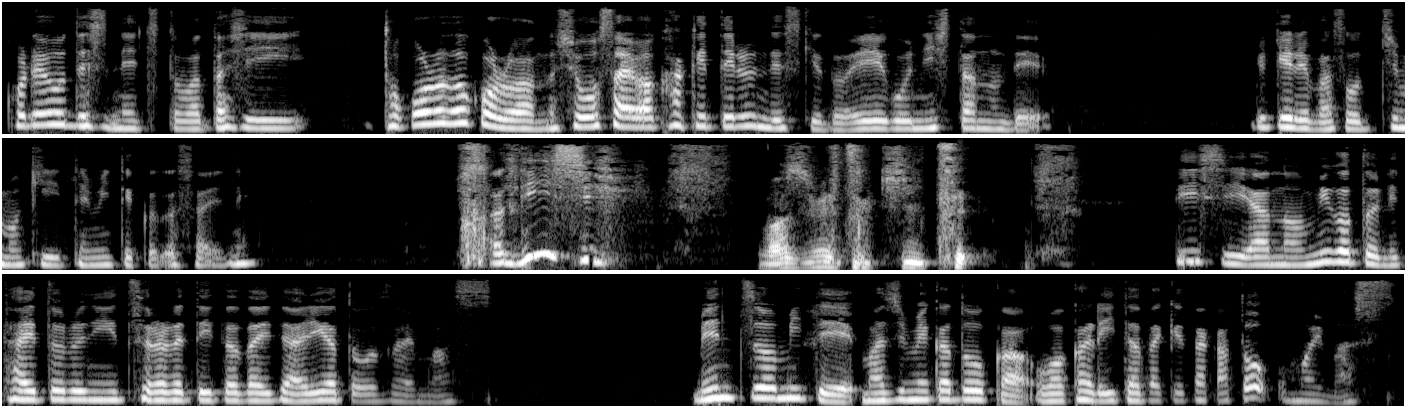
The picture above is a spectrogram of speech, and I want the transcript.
これをですね、ちょっと私、ところどころあの、詳細は欠けてるんですけど、英語にしたので、よければそっちも聞いてみてくださいね。あ、DC! 真面目と聞いて。DC、あの、見事にタイトルに釣られていただいてありがとうございます。メンツを見て真面目かどうかお分かりいただけたかと思います。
